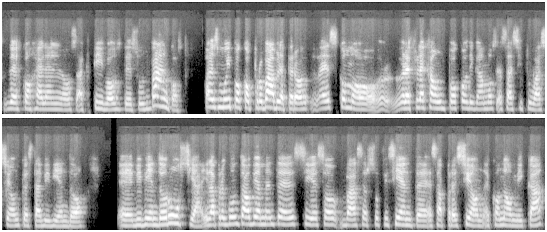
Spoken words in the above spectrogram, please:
descongelen los activos de sus bancos. Es muy poco probable, pero es como refleja un poco, digamos, esa situación que está viviendo, eh, viviendo Rusia. Y la pregunta obviamente es si eso va a ser suficiente, esa presión económica,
